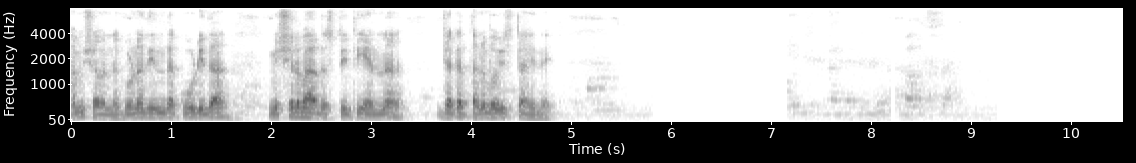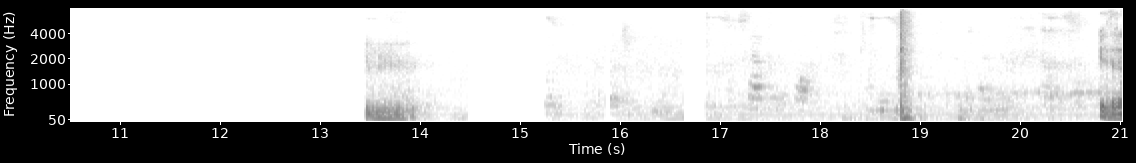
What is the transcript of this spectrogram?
ಅಂಶವನ್ನ, ಗುಣದಿಂದ ಕೂಡಿದ ಮಿಶ್ರವಾದ ಸ್ಥಿತಿಯನ್ನ ಜಗತ್ತು ಅನುಭವಿಸ್ತಾ ಇದೆ. ಇದರ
